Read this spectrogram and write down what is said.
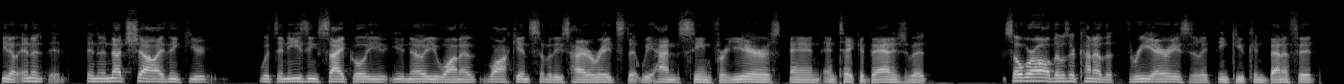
you know, in a in a nutshell, I think you with an easing cycle, you you know you want to lock in some of these higher rates that we hadn't seen for years and and take advantage of it. So overall, those are kind of the three areas that I think you can benefit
